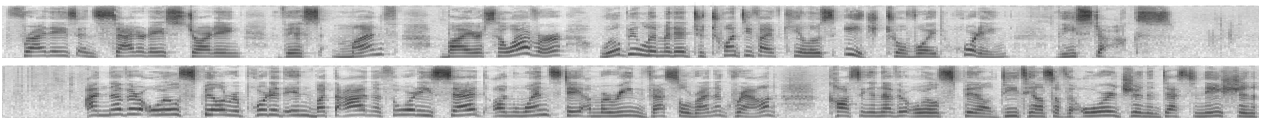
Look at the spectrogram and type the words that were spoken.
Fridays, and Saturdays starting this month. Buyers, however, will be limited to 25 kilos each to avoid hoarding these stocks. Another oil spill reported in Bataan. Authorities said on Wednesday a marine vessel ran aground, causing another oil spill. Details of the origin and destination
